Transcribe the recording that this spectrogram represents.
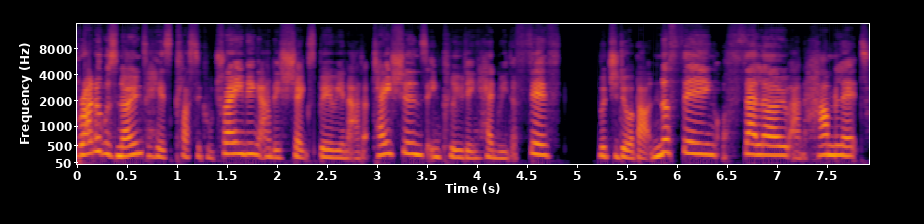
Branagh was known for his classical training and his Shakespearean adaptations, including Henry V, Much Ado About Nothing, Othello, and Hamlet.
